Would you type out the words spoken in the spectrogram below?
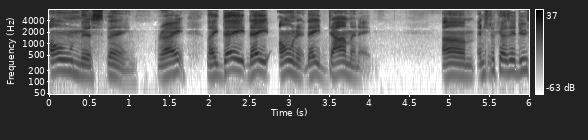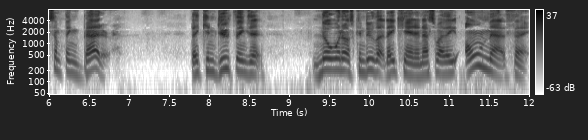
own this thing right? Like they they own it, they dominate. Um, and it's because they do something better. They can do things that no one else can do like they can, and that's why they own that thing.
